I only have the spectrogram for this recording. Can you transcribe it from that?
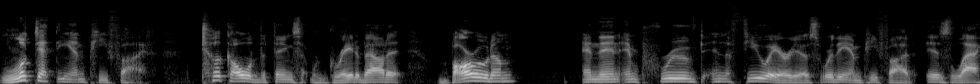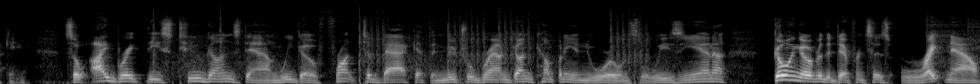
looked at the MP5, took all of the things that were great about it, borrowed them, and then improved in the few areas where the MP5 is lacking. So I break these two guns down. We go front to back at the Neutral Ground Gun Company in New Orleans, Louisiana, going over the differences right now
